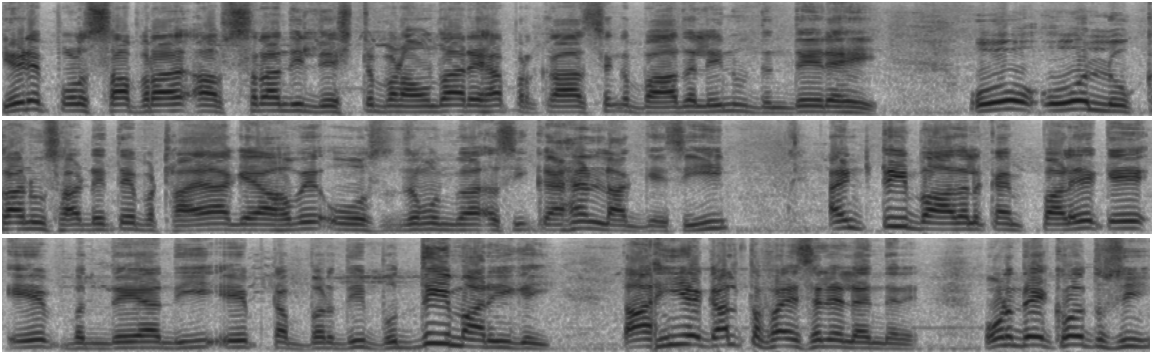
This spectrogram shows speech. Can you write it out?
ਜਿਹੜੇ ਪੁਲਿਸ ਅਫਰਾ- ਅਫਸਰਾਂ ਦੀ ਲਿਸਟ ਬਣਾਉਂਦਾ ਰਿਹਾ, ਪ੍ਰਕਾਸ਼ ਸਿੰਘ ਬਾਦਲ ਇਹਨੂੰ ਦਿੰਦੇ ਰਹੇ। ਉਹ ਉਹ ਲੋਕਾਂ ਨੂੰ ਸਾਡੇ ਤੇ ਬਿਠਾਇਆ ਗਿਆ ਹੋਵੇ, ਉਸ ਤੋਂ ਅਸੀਂ ਕਹਿਣ ਲੱਗ ਗਏ ਸੀ, ਐਂਟੀ ਬਾਦਲ ਕੈਂਪ ਵਾਲੇ, ਕਿ ਇਹ ਬੰਦਿਆਂ ਦੀ, ਇਹ ਟੱਬਰ ਦੀ ਬੁੱਧੀ ਮਾਰੀ ਗਈ। ਤਾਂ ਹੀ ਇਹ ਗਲਤ ਫੈਸਲੇ ਲੈਂਦੇ ਨੇ। ਹੁਣ ਦੇਖੋ ਤੁਸੀਂ,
